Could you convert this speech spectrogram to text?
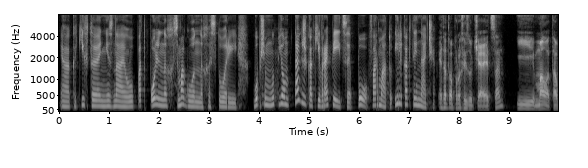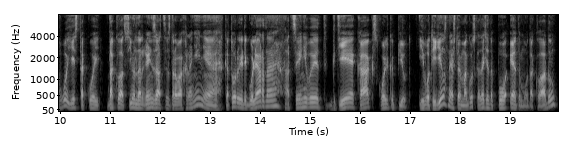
э, каких-то, не знаю, подпольных самогонных историй. В общем, мы пьем так же, как европейцы по формату или как-то иначе? Этот вопрос изучается. И мало того, есть такой доклад Всемирной организации здравоохранения, который регулярно оценивает, где, как, сколько пьют. И вот единственное, что я могу сказать, это по этому докладу,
